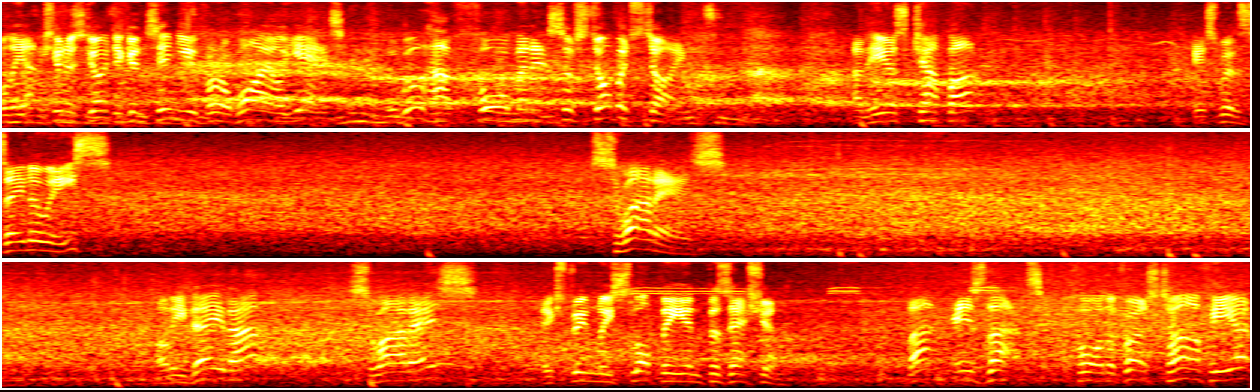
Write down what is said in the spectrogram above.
Well, the action is going to continue for a while yet. We will have four minutes of stoppage time. And here's Kappa. It's with Zé Luis. Suarez. Oliveira. Suarez. Extremely sloppy in possession. That is that for the first half here.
